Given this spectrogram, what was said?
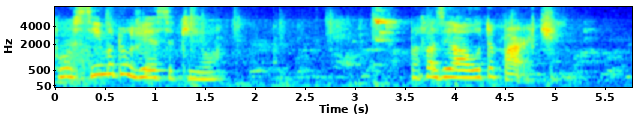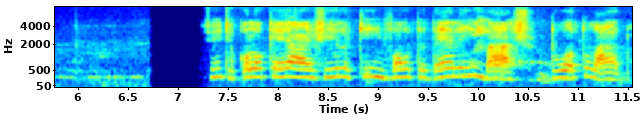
por cima do gesso aqui, ó. Pra fazer a outra parte. Gente, eu coloquei a argila aqui em volta dela e embaixo, do outro lado.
